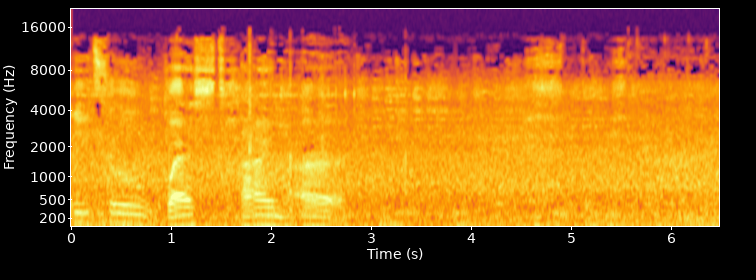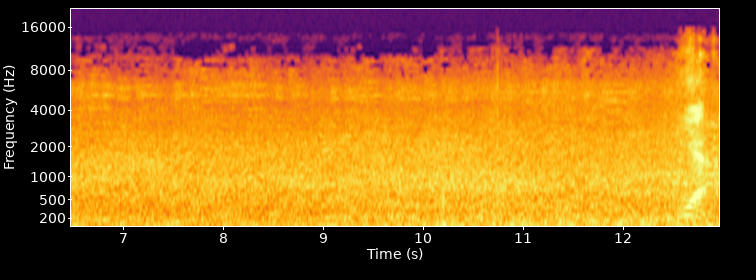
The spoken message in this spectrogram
Sixty-two thirty-two Westheimer. Yeah.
